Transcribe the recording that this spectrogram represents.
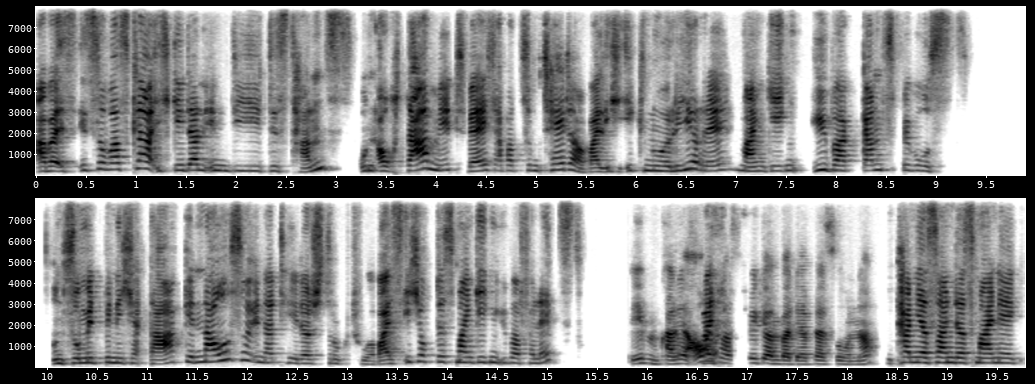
Aber es ist sowas klar, ich gehe dann in die Distanz und auch damit wäre ich aber zum Täter, weil ich ignoriere mein Gegenüber ganz bewusst. Und somit bin ich ja da genauso in der Täterstruktur. Weiß ich, ob das mein Gegenüber verletzt? Eben, kann ja auch Weil, was triggern bei der Person, ne? Kann ja sein, dass meine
